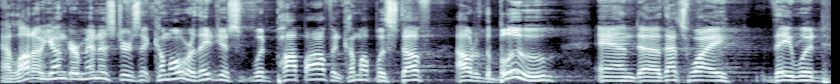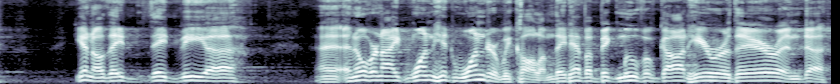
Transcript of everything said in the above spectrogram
And a lot of younger ministers that come over, they just would pop off and come up with stuff out of the blue, and uh, that's why they would, you know, they'd, they'd be uh, an overnight one hit wonder, we call them. They'd have a big move of God here or there, and uh,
